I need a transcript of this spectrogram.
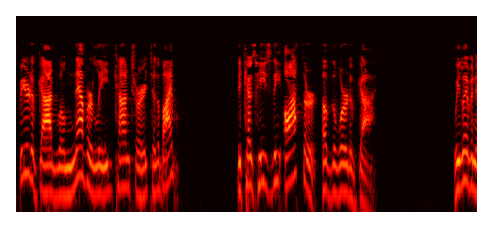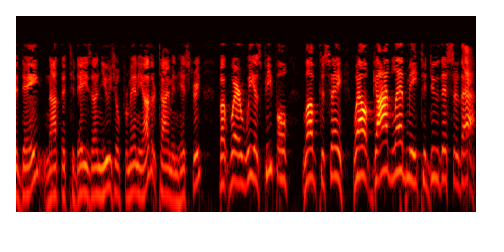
Spirit of God will never lead contrary to the Bible. Because He's the author of the Word of God. We live in a day, not that today is unusual from any other time in history, but where we as people love to say, well, God led me to do this or that.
